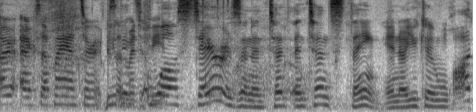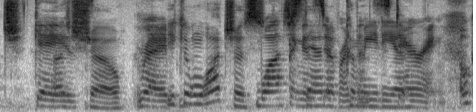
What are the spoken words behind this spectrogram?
I, I accept my answer. you Accept my defeat. well, stare is an intense, intense thing. You know, you can watch a show. Right. You can watch a s- Watching stand-up different than comedian. staring. Let's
